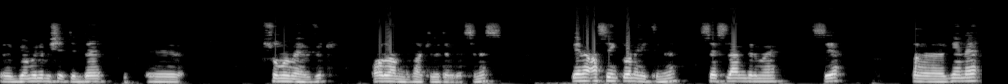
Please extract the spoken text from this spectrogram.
e, gömülü bir şekilde e, sunu mevcut. Oradan da takip edebilirsiniz. Yine asenkron eğitimi, seslendirmesi, e, yine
